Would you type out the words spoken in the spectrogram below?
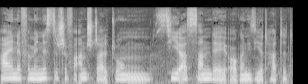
eine feministische Veranstaltung Sia Sunday organisiert hattet.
